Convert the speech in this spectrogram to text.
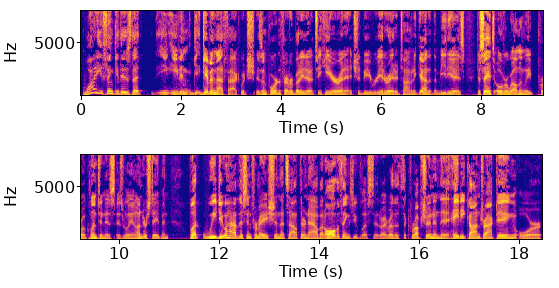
Why do you think it is that, even given that fact, which is important for everybody to, to hear, and it should be reiterated time and again, that the media is to say it's overwhelmingly pro Clinton is, is really an understatement. But we do have this information that's out there now about all the things you've listed, right? Whether it's the corruption in the Haiti contracting or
